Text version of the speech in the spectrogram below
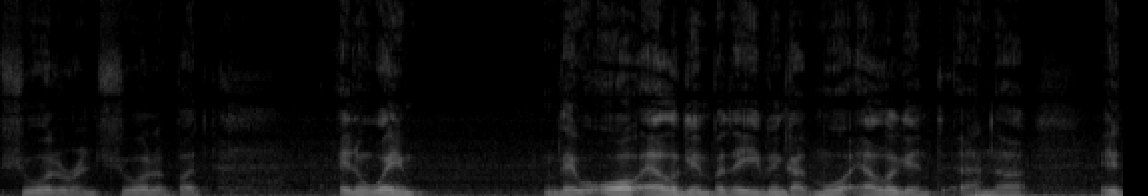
shorter and shorter, but in a way, they were all elegant. But they even got more elegant, and uh, it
